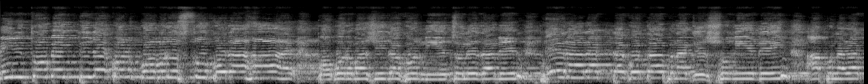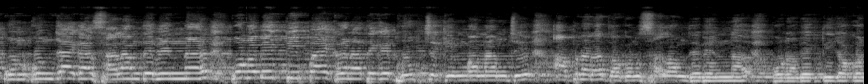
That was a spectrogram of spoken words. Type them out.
মৃত ব্যক্তি যখন কবরস্থ করা হয়, কবরবাসী যখন নিয়ে চলে যাবেন ফের আর একটা কথা আপনাকে শুনিয়ে দেই। আপনারা কোন কোন জায়গা সালাম দেবেন না? কোনো ব্যক্তি পায়খানা থেকে ঢুকছে কিংবা নামছে, আপনারা তখন সালাম দেবেন না। কোনো ব্যক্তি যখন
